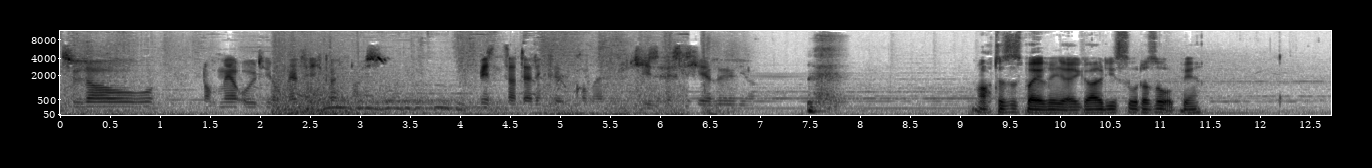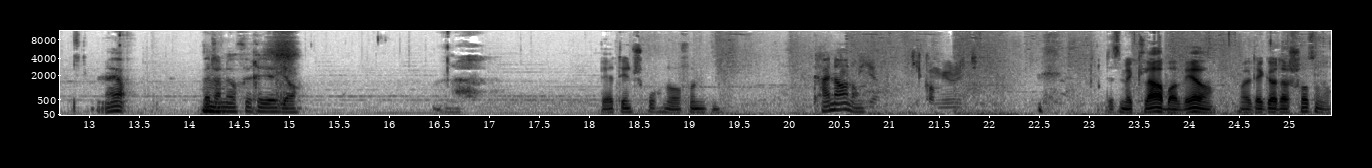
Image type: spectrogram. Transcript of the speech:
Slow. Noch mehr Ulti, noch mehr Fähigkeiten. Nice. Wenigstens hat er den Kill bekommen. Diese hässliche Irelia. Ach, das ist bei Irelia egal, die ist so oder so OP. Naja. Wetter nur für Irelia. Wer hat den Spruch nur erfunden? Keine Ahnung. Wir, die Community. Das ist mir klar, aber wer? Weil der gehört erschossen.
